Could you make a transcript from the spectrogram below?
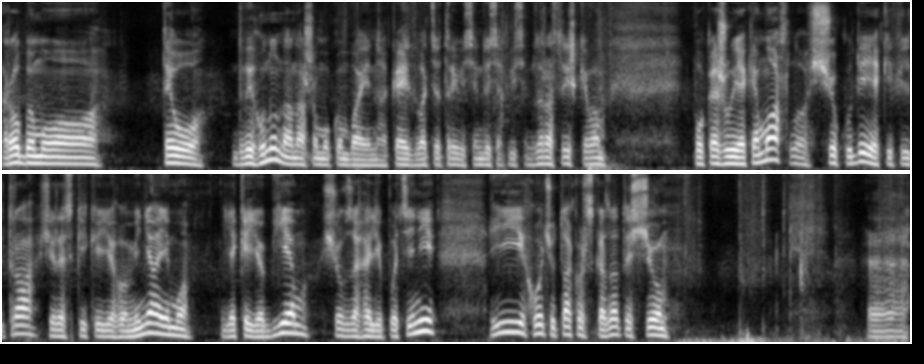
Робимо ТО двигуну на нашому комбайні кейс 2388. Зараз трішки вам покажу, яке масло, що куди, які фільтра, через скільки його міняємо, який об'єм, що взагалі по ціні. І хочу також сказати, що е,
